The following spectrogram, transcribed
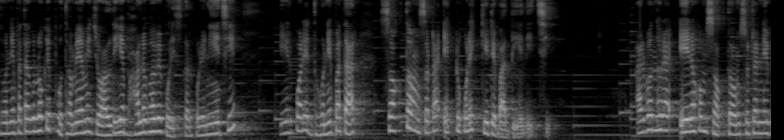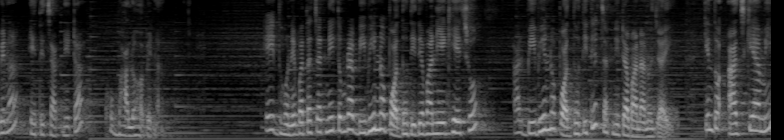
ধনে পাতাগুলোকে প্রথমে আমি জল দিয়ে ভালোভাবে পরিষ্কার করে নিয়েছি, এরপরে ধনে পাতার শক্ত অংশটা একটু করে কেটে বাদ দিয়ে দিচ্ছি। আর বন্ধুরা, এরকম শক্ত অংশটা নেবে না, এতে চাটনিটা খুব ভালো হবে না। এই ধনে পাতা চাটনি তোমরা বিভিন্ন পদ্ধতিতে বানিয়ে খেয়েছো আর বিভিন্ন পদ্ধতিতে চাটনিটা বানানো যায়। কিন্তু আজকে আমি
